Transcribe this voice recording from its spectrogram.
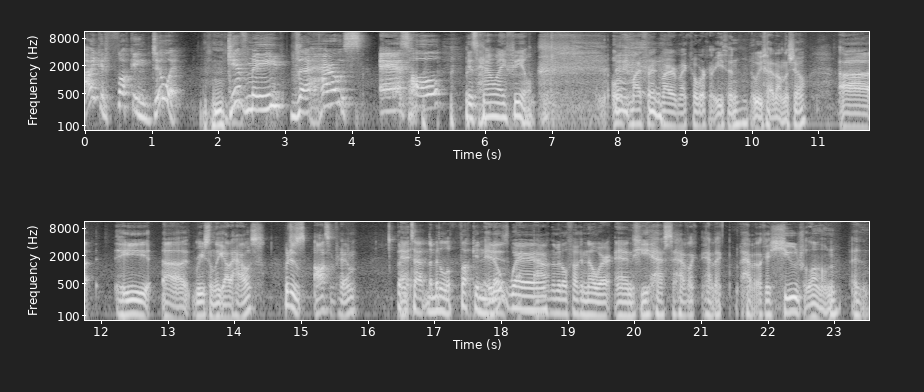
I could fucking do it. Give me the house, asshole. is how I feel. well, my friend, my my coworker Ethan, who we've had on the show, uh, he uh, recently got a house, which is awesome for him. But And- it's out in the middle of fucking nowhere. out in the middle of fucking nowhere, and he has to have like had to have like a huge loan, and,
